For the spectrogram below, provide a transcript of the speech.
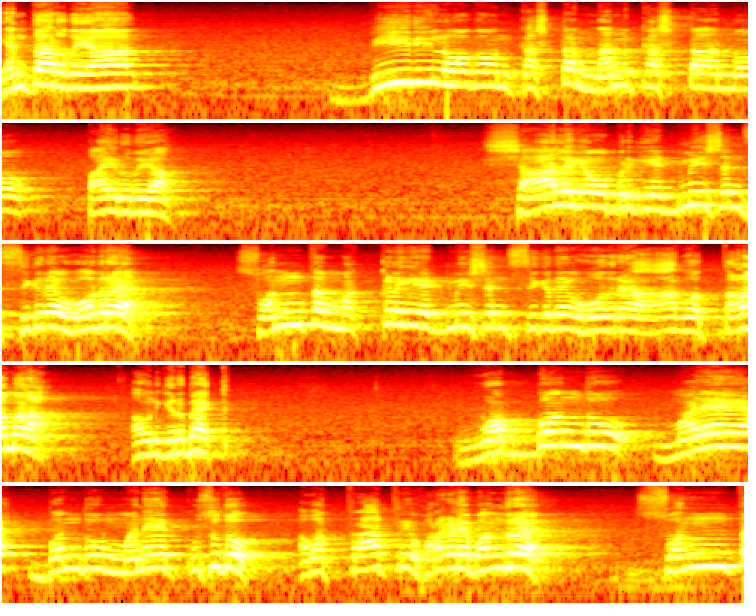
ಎಂಥ ಹೃದಯ? ಬೀದಿಲಿ ಹೋಗೋನ್ ಕಷ್ಟ ನನ್ನ ಕಷ್ಟ ಅನ್ನೋ ತಾಯಿ ಹೃದಯ. ಶಾಲೆಗೆ ಒಬ್ಬರಿಗೆ ಅಡ್ಮಿಷನ್ ಸಿಗದೆ ಹೋದ್ರೆ ಸ್ವಂತ ಮಕ್ಕಳಿಗೆ ಅಡ್ಮಿಷನ್ ಸಿಗದೆ ಹೋದರೆ ಆಗೋ ತಳಮಳ ಅವನಿಗಿರ್ಬೇಕು. ಒಬ್ಬೊಂದು ಮಳೆ ಬಂದು ಮನೆ ಕುಸಿದು ಅವತ್ತು ರಾತ್ರಿ ಹೊರಗಡೆ ಬಂದರೆ ಸ್ವಂತ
